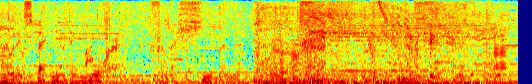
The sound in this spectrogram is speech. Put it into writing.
I would expect nothing more from a human.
